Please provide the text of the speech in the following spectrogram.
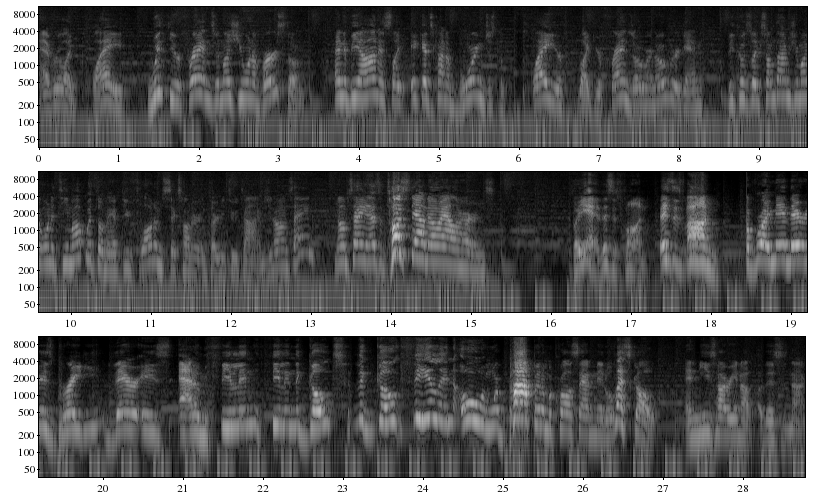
ever like play with your friends unless you want to verse them. And to be honest, like it gets kind of boring just to play your like your friends over and over again because like sometimes you might want to team up with them after you flood them 632 times. You know what I'm saying? You know what I'm saying? That's a touchdown, no Allen Hurns. But yeah, this is fun. This is fun. All right, man, there is Brady. There is Adam Thielen. Thielen the GOAT. The GOAT Thielen. Oh, and we're popping him across that middle. Let's go. And he's hurrying up. Oh, this is not,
